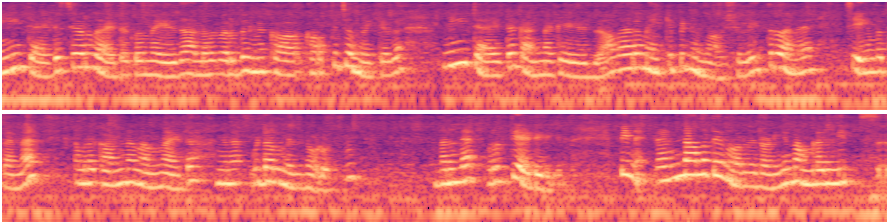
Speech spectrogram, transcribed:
നീറ്റായിട്ട് ചെറുതായിട്ടൊക്കെ ഒന്ന് എഴുതുക അല്ലാതെ വെറുതെ ഇങ്ങനെ കറുപ്പിച്ചൊന്നും വയ്ക്കരുത് നീറ്റായിട്ട് കണ്ണൊക്കെ എഴുതുക. വേറെ മേക്കപ്പിന്റെ ഒന്നും ആവശ്യമില്ല. ഇത്ര തന്നെ ചെയ്യുമ്പോൾ തന്നെ നമ്മുടെ കണ്ണ് നന്നായിട്ട് ഇങ്ങനെ വിടർന്നിരുന്നോളൂ. നല്ല വൃത്തിയായിട്ടിരിക്കും. പിന്നെ രണ്ടാമത്തേന്ന് പറഞ്ഞിട്ടുണ്ടെങ്കിൽ നമ്മുടെ ലിപ്സ്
